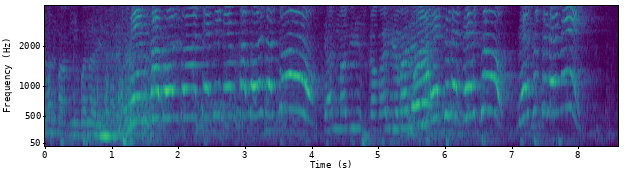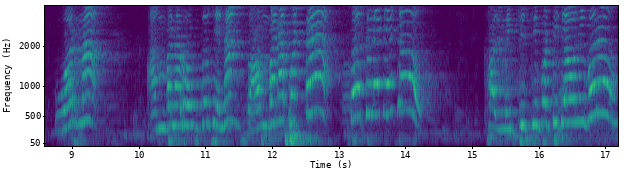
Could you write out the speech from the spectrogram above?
मग बागली बनाली नेमका बोलतो आता मी नेमका बोलतो त्यांना बी इसका पाहिजे माझ्या अरे तुला देसो देसो तुला मी. वर ना आंबाना रोग दोष आहे ना तो आंबाना पट्टा तो तुला देतो. खाली चिसनी पट्टी द्यावं नाही बरं.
